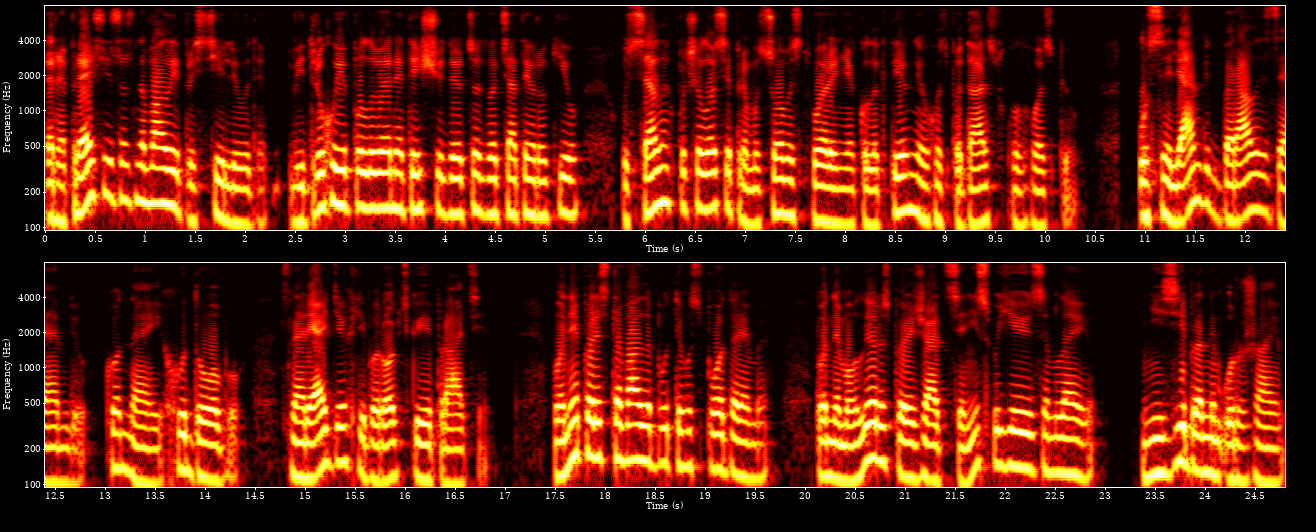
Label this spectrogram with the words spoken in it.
Репресії зазнавали і прості люди. Від другої половини 1920-х років у селах почалося примусове створення колективних господарств колгоспів. У селян відбирали землю, коней, худобу, знаряддя хліборобської праці. Вони переставали бути господарями, бо не могли розпоряджатися ні своєю землею, ні зібраним урожаєм.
